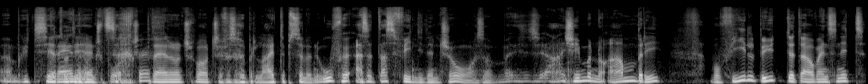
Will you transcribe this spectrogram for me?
ähm, kritisiert worden. und Sportchef. Trainer und Sportchef sich überlegt, ob sie aufhören Also das finde ich dann schon. Also, es ist immer noch Ambri, wo viel bietet, auch wenn es nicht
